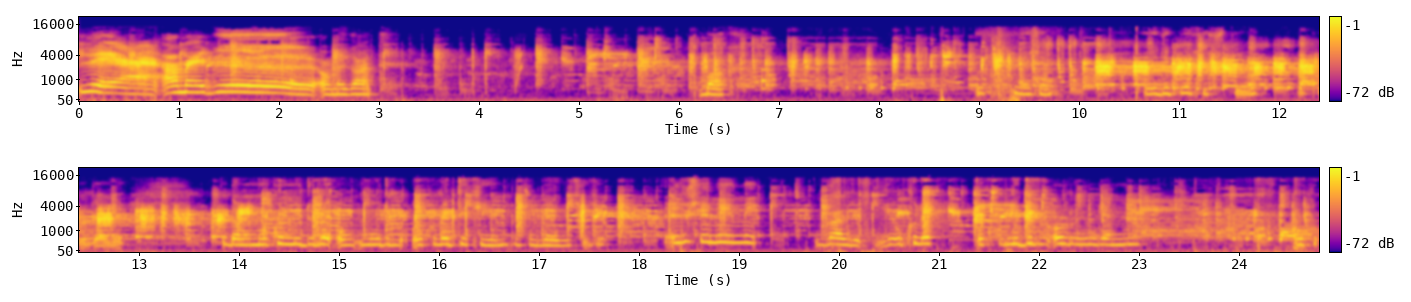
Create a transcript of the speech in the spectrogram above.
Yeah, oh my god. Oh my god. Bak. Neyse. Ödeklik istiyor. Güzel. Tamam okul müdürü, müdür, okula tekiyim. Güzel geçici. Elbiselerimi gayet okula okul müdür olayım kendim. Oku,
